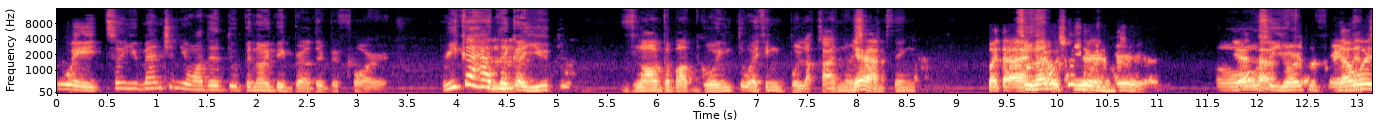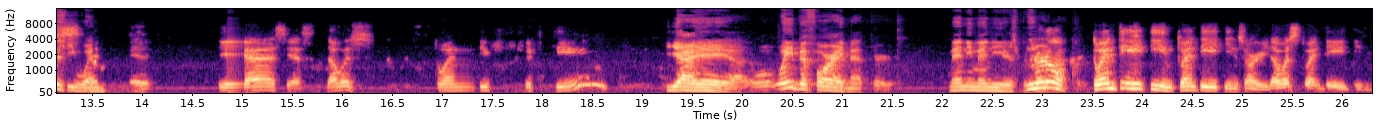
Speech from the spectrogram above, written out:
Wait, so you mentioned you wanted to do Pinoy Big Brother before. Rika had Mhm. like a YouTube vlog about going to I think Bulacan or Yeah. something. But uh, so that was with you and her. Oh, Yeah. so you're the friend That that, was- she went with. Yes, yes. That was 2015? Yeah, yeah, yeah. Way before I met her. Many, many years before. No, I no. 2018. 2018, sorry. That was 2018.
